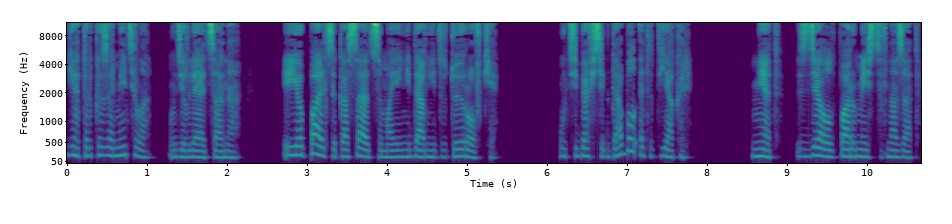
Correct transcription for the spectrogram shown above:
«Я только заметила», — удивляется она. Ее пальцы касаются моей недавней татуировки. «У тебя всегда был этот якорь?» «Нет, сделал пару месяцев назад».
